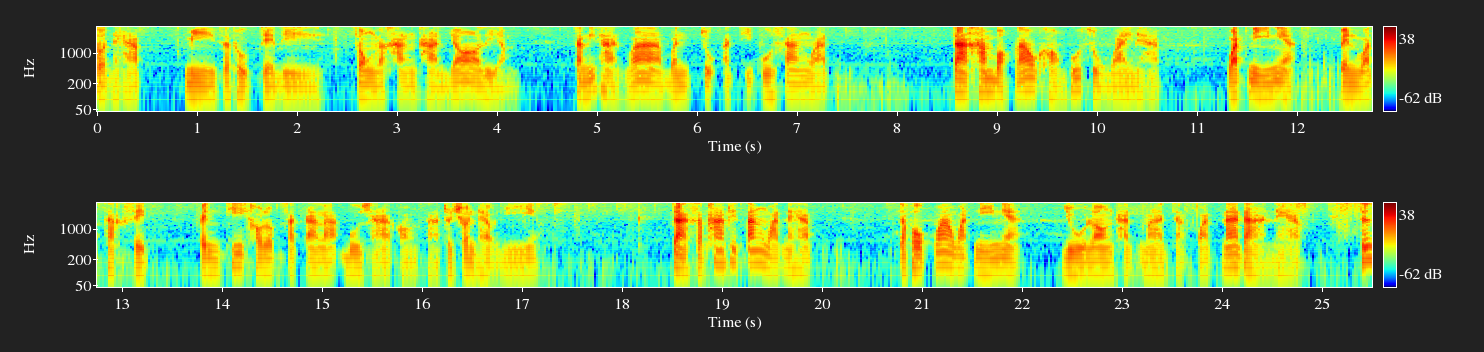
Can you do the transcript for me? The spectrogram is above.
สถนะครับ มีสถูปเจดีย์ ทรงระฆังฐานย่อเหลี่ยม สันนิษฐานว่าบรรจุอัฐิผู้สร้างวัด จากคำบอกเล่าของผู้สูงวัยนะครับ วัดนี้เนี่ยเป็นวัดศักดิ์สิทธิ์ เป็นที่เคารพสักการะบูชาของสาธุชนแถวนี้ จากสภาพที่ตั้งวัดนะครับ จะพบว่าวัดนี้เนี่ยอยู่รองถัดมาจากวัดหน้าด่านนะครับ ซึ่ง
